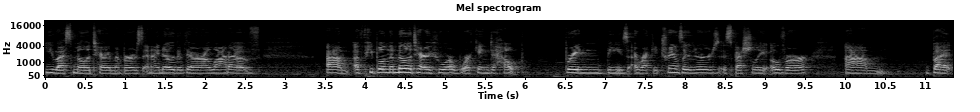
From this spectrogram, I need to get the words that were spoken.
U.S. military members and I know that there are a lot of um, of people in the military who are working to help bring these Iraqi translators especially over um, but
